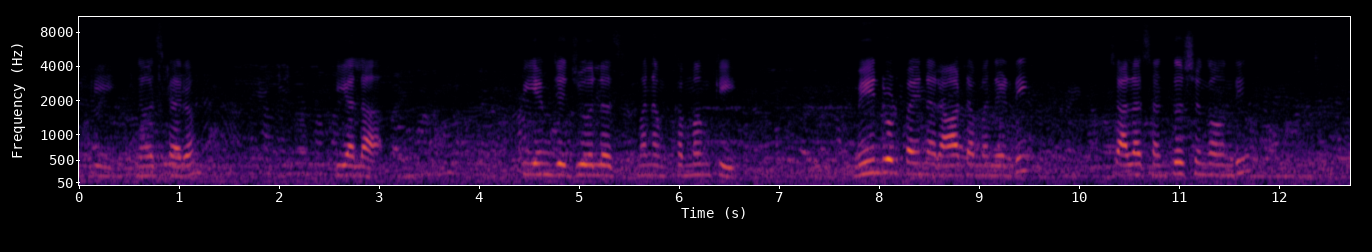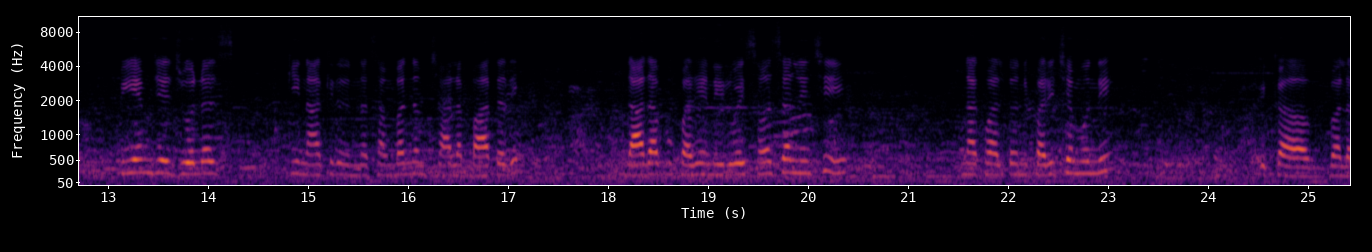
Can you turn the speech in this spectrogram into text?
అందరికీ నమస్కారం. ఇవాళ పిఎంజే జ్యువెలర్స్ మనం ఖమ్మంకి మెయిన్ రోడ్ పైన రావటం అనేది చాలా సంతోషంగా ఉంది. పిఎంజే జ్యువెలర్స్కి నాకు ఉన్న సంబంధం చాలా పాతది. దాదాపు పదిహేను ఇరవై సంవత్సరాల నుంచి నాకు వాళ్ళతో పరిచయం ఉంది. ఇక వాళ్ళ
